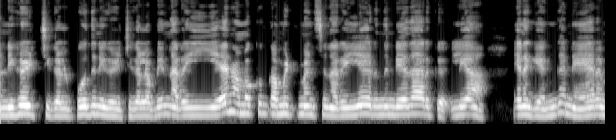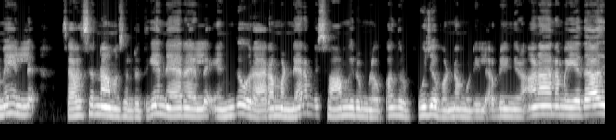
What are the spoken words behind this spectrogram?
நிகழ்ச்சிகள் பொது நிகழ்ச்சிகள் அப்படின்னு நிறைய நமக்கும் கமிட்மெண்ட்ஸ் நிறைய இருந்துகிட்டே தான் இருக்குது இல்லையா? எனக்கு எங்கே நேரமே இல்லை. சகசரநாமம் சொல்கிறதுக்கே நேரம் இல்லை. எங்கே ஒரு அரை மணி நேரம் போய் சுவாமி ரூமில் உட்காந்து ஒரு பூஜை பண்ண முடியல அப்படிங்கிறோம் ஆனால் நம்ம ஏதாவது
